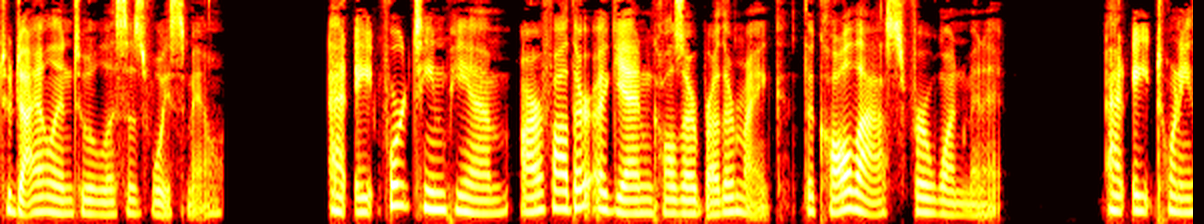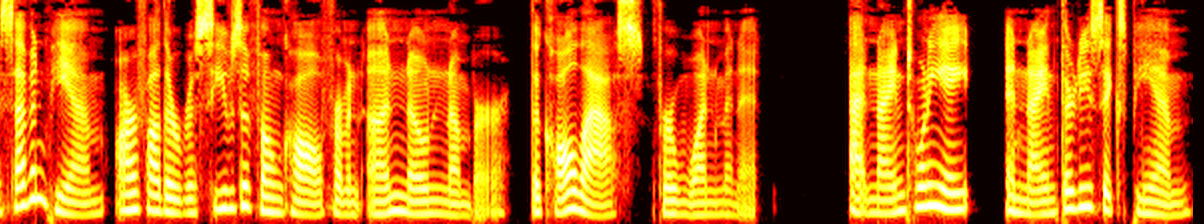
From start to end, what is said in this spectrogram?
to dial into Alyssa's voicemail. At 8:14 p.m., our father again calls our brother Mike. The call lasts for 1 minute. At 8:27 p.m., our father receives a phone call from an unknown number. The call lasts for 1 minute. At 9:28 and 9:36 p.m.,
